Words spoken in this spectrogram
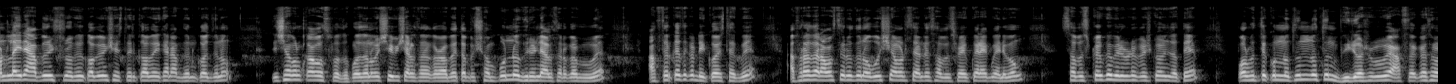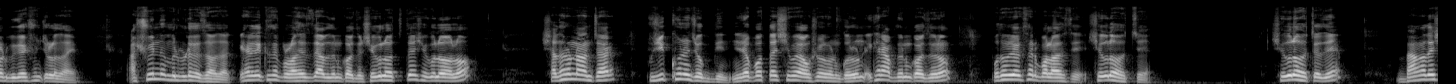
অনলাইনে আবেদন শুরু হবে কবে এবং শেষ তারিখ কবে, এখানে আবেদন করার জন্য যে সকল কাগজপত্র প্রদান হবে সে বিষয়ে আলোচনা করা হবে। তবে সম্পূর্ণ ভিডিও নিয়ে আলোচনা করার পূর্বে আপনার কাছে একটা রিকোয়েস্ট থাকবে। আপনারা যারা আমার নতুন, অবশ্যই আমার চ্যানেলটা সাবস্ক্রাইব করে রাখবেন এবং সাবস্ক্রাইব করে ভিডিওটা প্রেস করুন যাতে পরবর্তী কোনো নতুন নতুন ভিডিও আসার পূর্বে আপনার কাছে নোটিফিকেশন চলে যায়। আসুন ভিডিওটাতে যাওয়া যাক। এখানে দেখতে বলা হয়েছে আবেদন করার জন্য। সেগুলো হচ্ছে, সেগুলো হলো সাধারণ আনসার, প্রশিক্ষণে যোগ দিন নিরাপত্তা সেবায় অংশগ্রহণ করুন। এখানে আবেদন করার জন্য প্রথম যে বলা হয়েছে, সেগুলো হচ্ছে সেগুলো হচ্ছে যে বাংলাদেশ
